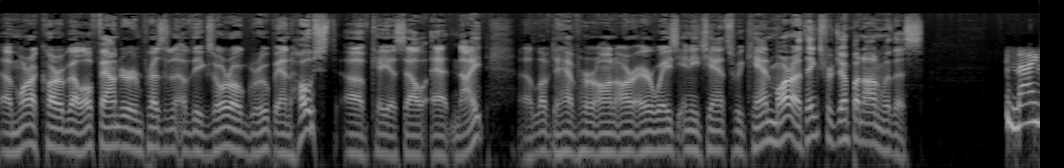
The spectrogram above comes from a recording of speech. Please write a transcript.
uh, Maura Carabello, founder and president of the Exoro Group and host of KSL at Night. I'd love to have her on our airways any chance we can. Mara, thanks for jumping on with us. Nice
